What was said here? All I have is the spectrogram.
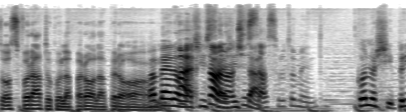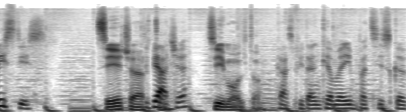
Ho sforato con la parola, però... Vabbè, no, ma Eh, ci sta, no, ci ci sta. assolutamente. Conosci Pristis? Sì, certo. Ti piace? Sì, molto. Caspita, anche a me impazzisco.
